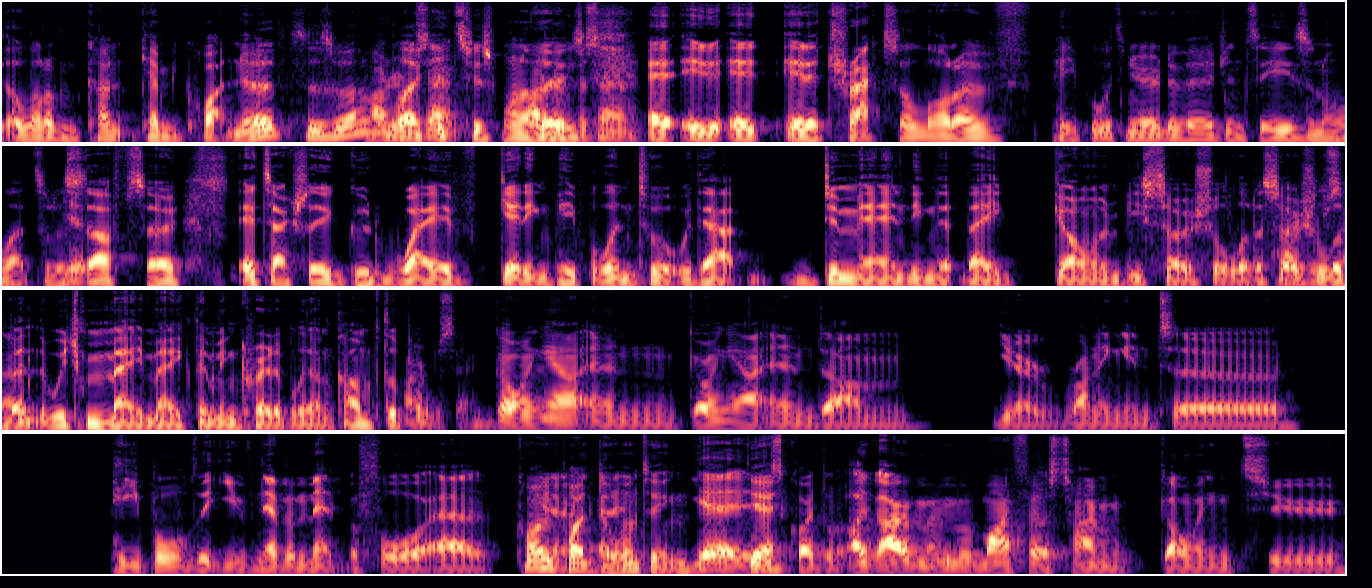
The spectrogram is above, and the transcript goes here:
a lot of them can, can be quite nervous as well. Like 100%, it's just one of those. It, it it attracts a lot of people with neurodivergencies and all that sort of Yep. stuff. So it's actually a good way of getting people into it without demanding that they go and be social at a social 100%. event, which may make them incredibly uncomfortable. Hundred percent. Going out and going out and um, you know, running into people that you've never met before at Quite- you know, quite daunting. yeah, it is Yeah. quite daunting. Like I remember my first time going to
